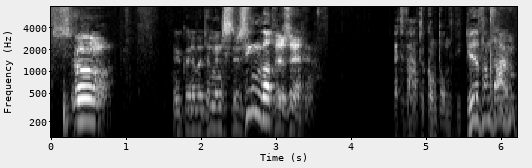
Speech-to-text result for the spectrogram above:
Zo. Nu kunnen we tenminste zien wat we zeggen. Het water komt onder die deur vandaan.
